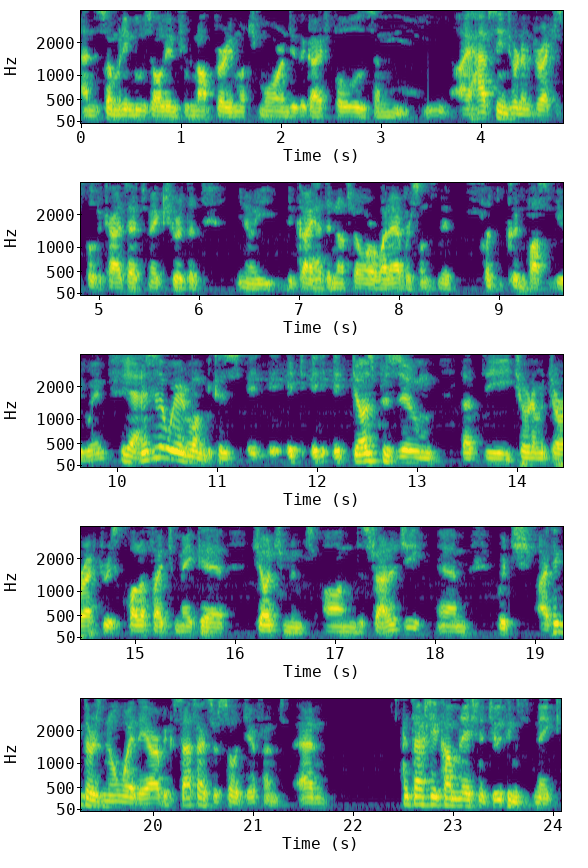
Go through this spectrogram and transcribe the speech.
and somebody moves all in for not very much more, and the other guy folds. And I have seen tournament directors pull the cards out to make sure that you know the guy had the nut low or whatever, something that couldn't possibly win. Yeah. This is a weird one because it, it, it, it does presume that the tournament director is qualified to make a judgment on the strategy, um, which I think there's no way they are because satellites are so different and it's actually a combination of two things that make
